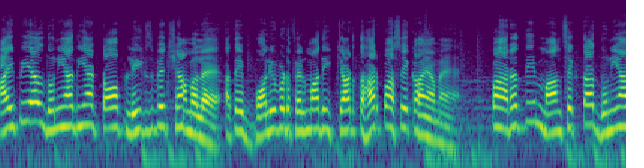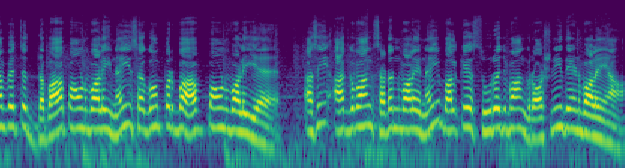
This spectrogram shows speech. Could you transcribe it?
ਆਈਪੀਐਲ ਦੁਨੀਆ ਦੀਆਂ ਟੌਪ ਲੀਗਸ ਵਿੱਚ ਸ਼ਾਮਲ ਹੈ ਅਤੇ ਬਾਲੀਵੁੱਡ ਫਿਲਮਾਂ ਦੀ ਚੜ੍ਹਤ ਹਰ ਪਾਸੇ ਕਾਇਮ ਹੈ। ਭਾਰਤ ਦੀ ਮਾਨਸਿਕਤਾ ਦੁਨੀਆ ਵਿੱਚ ਦਬਾਅ ਪਾਉਣ ਵਾਲੀ ਨਹੀਂ, ਸਗੋਂ ਪ੍ਰਭਾਵ ਪਾਉਣ ਵਾਲੀ ਹੈ। ਅਸੀਂ ਅੱਗ ਵਾਂਗ ਸੜਨ ਵਾਲੇ ਨਹੀਂ, ਬਲਕਿ ਸੂਰਜ ਵਾਂਗ ਰੋਸ਼ਨੀ ਦੇਣ ਵਾਲੇ ਹਾਂ।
